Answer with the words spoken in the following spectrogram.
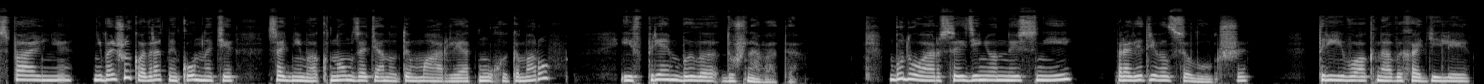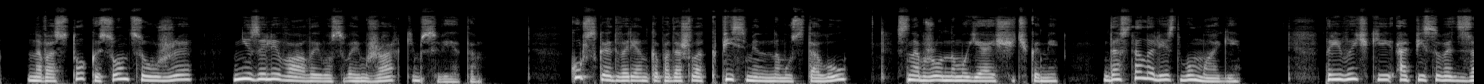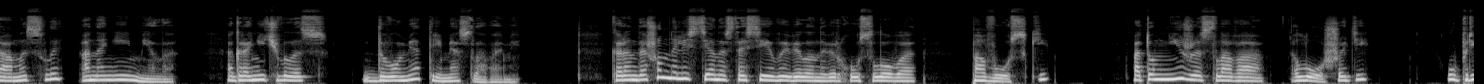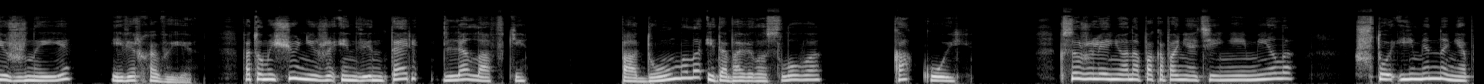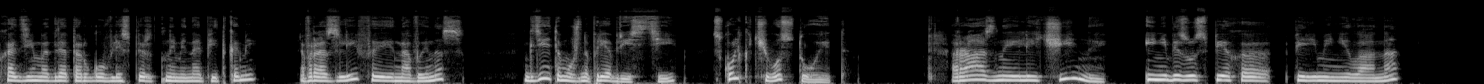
В спальне, небольшой квадратной комнате с одним окном, затянутым марлей от мух и комаров, и впрямь было душновато. Будуар, соединенный с ней, проветривался лучше. Три его окна выходили на восток, и солнце уже не заливало его своим жарким светом. Курская дворянка подошла к письменному столу, снабженному ящичками, достала лист бумаги. Привычки описывать замыслы она не имела, ограничивалась двумя-тремя словами. Карандашом на листе Анастасия вывела наверху слово «повозки», потом ниже слова «лошади», «упряжные» и «верховые», потом еще ниже «инвентарь для лавки». Подумала и добавила слово «какой». К сожалению, она пока понятия не имела, что именно необходимо для торговли спиртными напитками в разлив и на вынос, где это можно приобрести, сколько чего стоит. Разные личины, и не без успеха переменила она,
